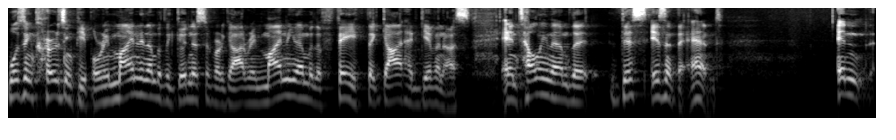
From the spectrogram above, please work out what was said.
was encouraging people, reminding them of the goodness of our God, reminding them of the faith that God had given us, and telling them that this isn't the end. And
